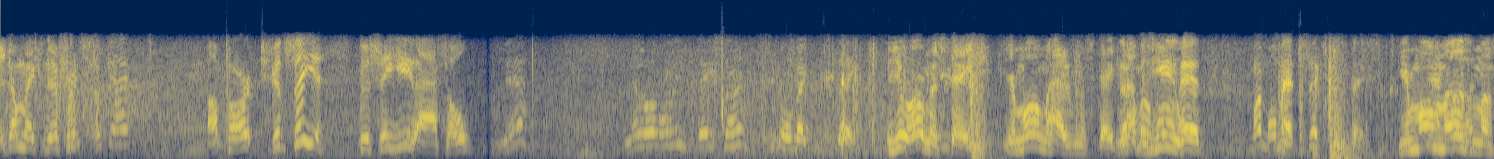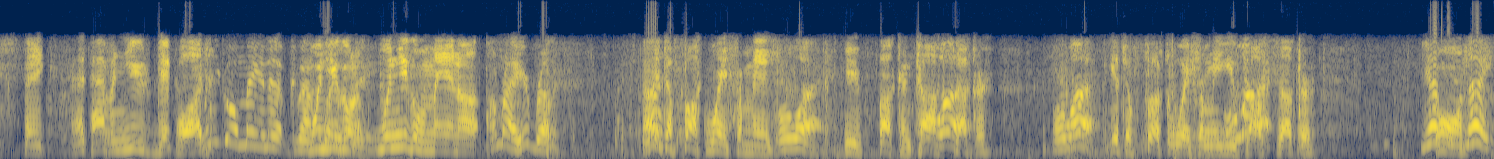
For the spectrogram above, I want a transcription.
It don't make a difference. Okay. I'm parked. Good to see you. Good to see you, asshole. Yeah. You know what? One of these days, son, you're gonna make a mistake. You are a mistake. Your mom had a mistake, and that my was mom you. had my mom had six mistakes. Your mom Yeah, was son. a mistake. That's Having you, dickwad. When you gonna man up? Come out. When you gonna when you gonna man up? I'm right here, brother. Huh? Get the fuck away from me, or what? you fucking For what? cocksucker. Or what? Get the fuck away from me, you For what? cocksucker. You have Go a on. good night.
